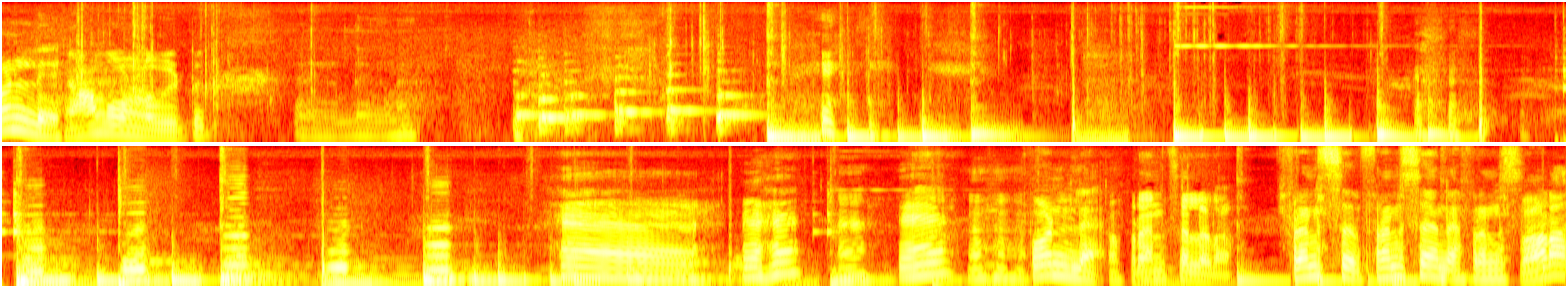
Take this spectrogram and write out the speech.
ആണല്ലേ? ഞാൻ പോകണല്ലോ വീട്ടിൽ പോണില്ല ഫ്രണ്ട്സ് അല്ലടാ. ഫ്രണ്ട്സ് ഫ്രണ്ട്സ് തന്നെ ഫ്രണ്ട്സ് വാടാ?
